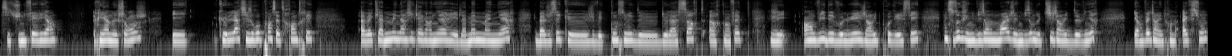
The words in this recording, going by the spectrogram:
Si tu ne fais rien, rien ne change. Et que là, si je reprends cette rentrée avec la même énergie que l'année dernière et de la même manière, eh ben je sais que je vais continuer de la sorte, alors qu'en fait, j'ai envie d'évoluer, j'ai envie de progresser, mais surtout que j'ai une vision de moi, j'ai une vision de qui j'ai envie de devenir, et en fait, j'ai envie de prendre action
